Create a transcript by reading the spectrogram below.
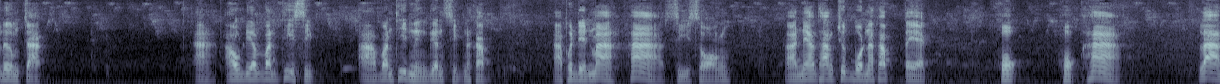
เริ่มจากอ่าเอาเดือนวันที่ 10อ่าวันที่ 1 เดือน 10 นะครับอ่าเพิ่นเดนมา5 4 2อ่า แนวทางชุดบนนะครับ แตกหกหกห้าล่าง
